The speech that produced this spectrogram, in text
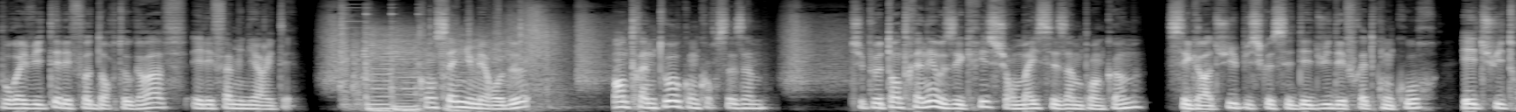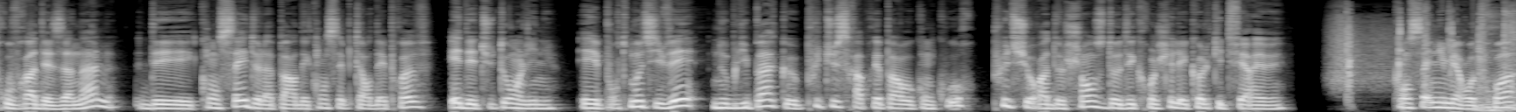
pour éviter les fautes d'orthographe et les familiarités. Conseil numéro 2, entraîne-toi au concours Sésame. Tu peux t'entraîner aux écrits sur mysésame.com, c'est gratuit puisque c'est déduit des frais de concours, et tu y trouveras des annales, des conseils de la part des concepteurs d'épreuves et des tutos en ligne. Et pour te motiver, n'oublie pas que plus tu seras préparé au concours, plus tu auras de chances de décrocher l'école qui te fait rêver. Conseil numéro 3,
